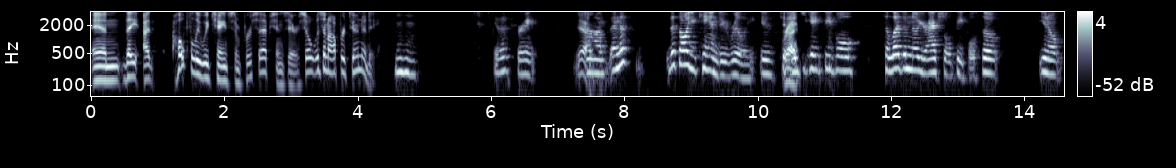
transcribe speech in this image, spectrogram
and they I, hopefully we changed some perceptions there so it was an opportunity. Hmm yeah that's great. Yeah. Um, and this that's all you can do really is to Right. educate people to let them know you're actual people. So you know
